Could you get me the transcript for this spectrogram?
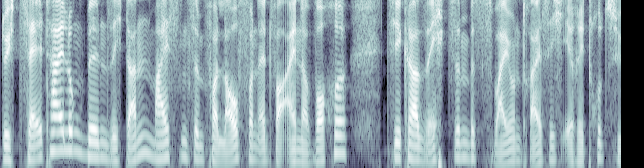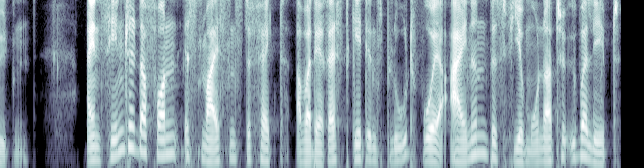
Durch Zellteilung bilden sich dann meistens im Verlauf von etwa einer Woche ca. 16 bis 32 Erythrozyten. Ein Zehntel davon ist meistens defekt, aber der Rest geht ins Blut, wo er einen bis vier Monate überlebt.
